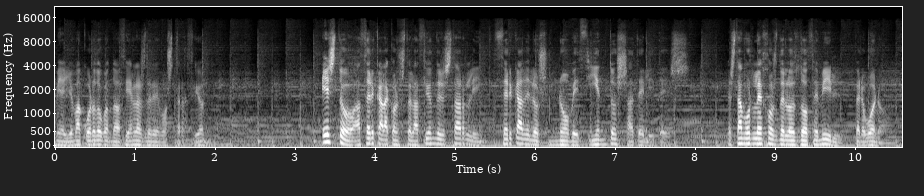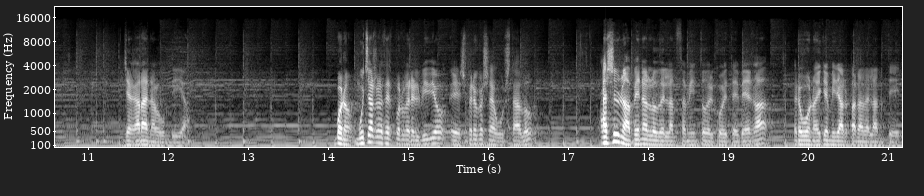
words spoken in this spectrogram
Mira, yo me acuerdo cuando hacían las de demostración. Esto acerca la constelación del Starlink cerca de los 900 satélites. Estamos lejos de los 12.000, pero bueno, llegarán algún día. Bueno, muchas gracias por ver el vídeo, espero que os haya gustado. Ha sido una pena lo del lanzamiento del cohete Vega, pero bueno, hay que mirar para adelante.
